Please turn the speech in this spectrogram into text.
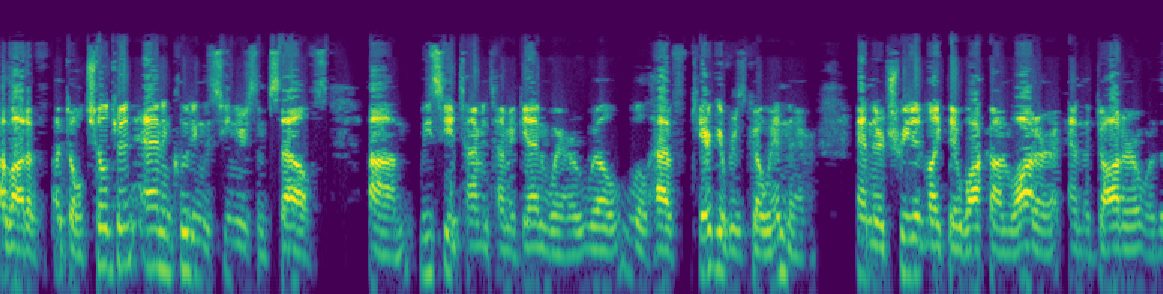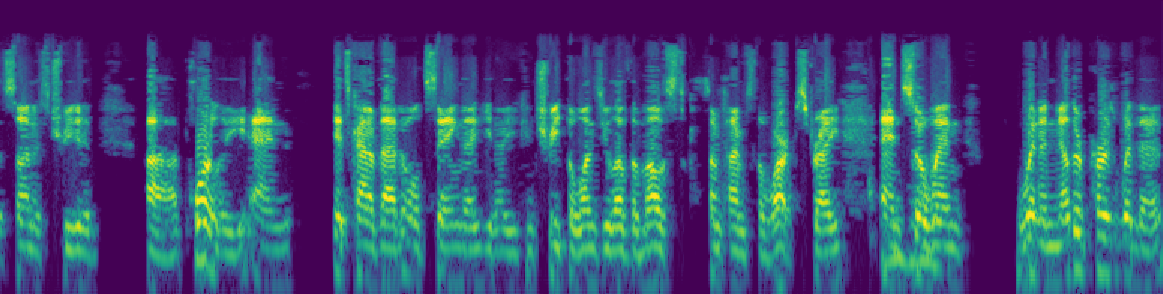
a lot of adult children and including the seniors themselves, um, we see it time and time again where we'll we'll have caregivers go in there and they're treated like they walk on water, and the daughter or the son is treated uh, poorly. And it's kind of that old saying that you know you can treat the ones you love the most sometimes the worst right and mm-hmm. so when when another person when the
